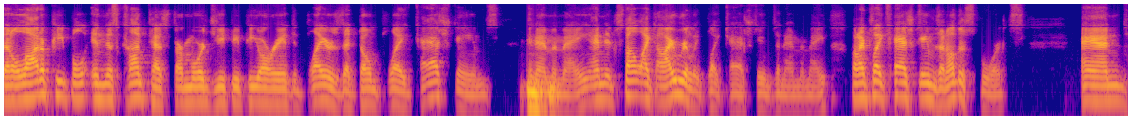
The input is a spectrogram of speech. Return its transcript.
that a lot of people in this contest are more GPP oriented players that don't play cash games in Mhm. MMA. And it's not like I really play cash games in MMA, but I play cash games in other sports. And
